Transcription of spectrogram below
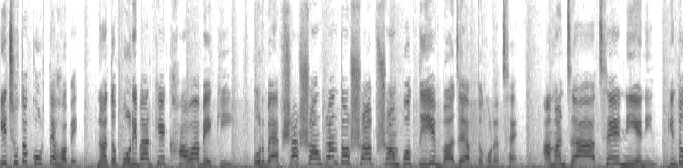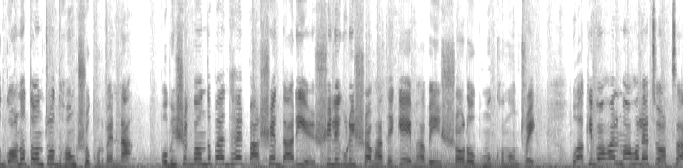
কিছু তো করতে হবে নয়তো পরিবারকে খাওয়াবে কি ওর ব্যবসা সংক্রান্ত সব সম্পত্তি বাজেয়াপ্ত করেছে আমার যা আছে নিয়ে নিন কিন্তু গণতন্ত্র ধ্বংস করবেন না অভিষেক বন্দ্যোপাধ্যায়ের পাশে দাঁড়িয়ে শিলিগুড়ির সভা থেকে এভাবেই সরব মুখ্যমন্ত্রী ওয়াকিবহাল মহলে চর্চা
